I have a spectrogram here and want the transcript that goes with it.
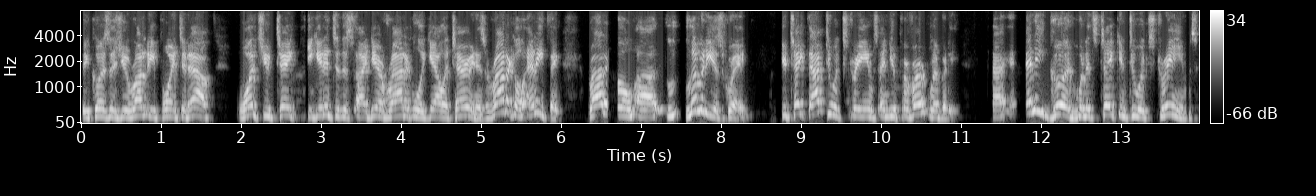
because as you rightly pointed out, once you take you get into this idea of radical egalitarianism, radical anything, radical uh, liberty is great. You take that to extremes and you pervert liberty. Uh, any good, when it's taken to extremes,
